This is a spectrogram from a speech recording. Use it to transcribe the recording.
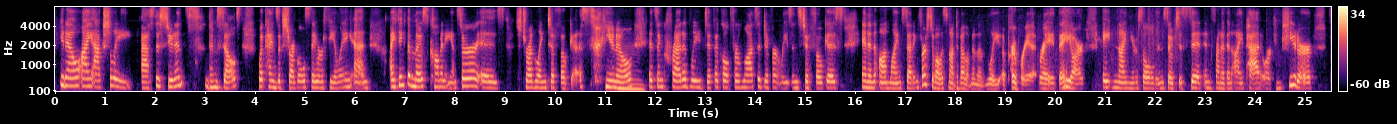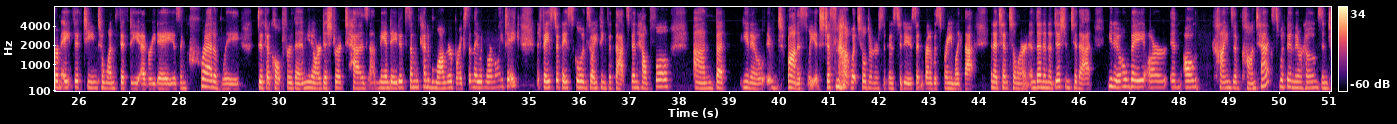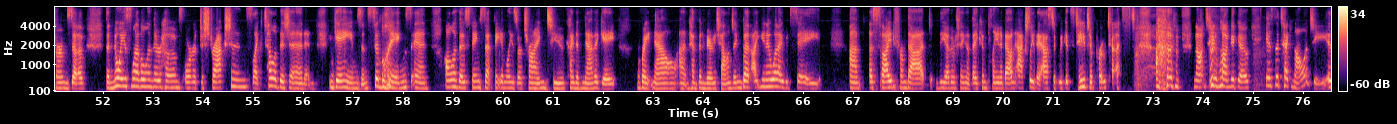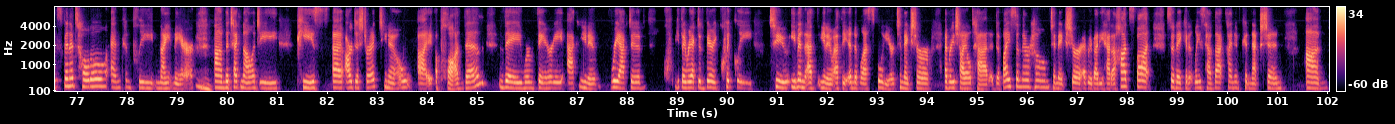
You know, I actually asked the students themselves what kinds of struggles they were feeling. And I think the most common answer is struggling to focus. You know, mm. it's incredibly difficult for lots of different reasons to focus in an online setting. First of all, it's not developmentally appropriate, right? They are eight and nine years old. And so to sit in front of an iPad or computer from 815 to 150 every day is incredibly difficult for them. You know, our district has uh, mandated some kind of longer breaks than they would normally take at face to face school. And so I think that that's been helpful. Um, but you know, it, honestly, it's just not what children are supposed to do sit in front of a screen like that and attempt to learn. And then, in addition to that, you know, they are in all kinds of contexts within their homes in terms of the noise level in their homes or distractions like television and games and siblings and all of those things that families are trying to kind of navigate right now um, have been very challenging. But I, you know what I would say um, aside from that, the other thing that they complain about, and actually they asked if we could stage a protest um, not too long ago, is the technology. It's been a total and complete nightmare. Mm-hmm. Um, the technology piece, uh, our district, you know, I applaud them. They were very, you know, reactive. They reacted very quickly to even at you know at the end of last school year to make sure every child had a device in their home to make sure everybody had a hotspot so they could at least have that kind of connection um,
